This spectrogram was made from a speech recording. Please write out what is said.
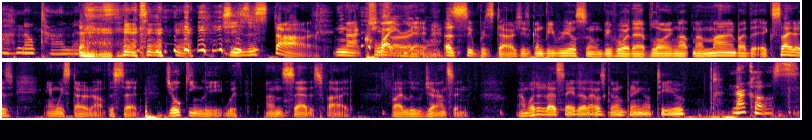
Uh, no comment. She's a star. Not quite already yet. one. A superstar. She's going to be real soon. Before that, blowing up my mind by the Exciters. And we started off the set jokingly with Unsatisfied by Lou Johnson. And what did I say that I was going to bring up to you? Narcos.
